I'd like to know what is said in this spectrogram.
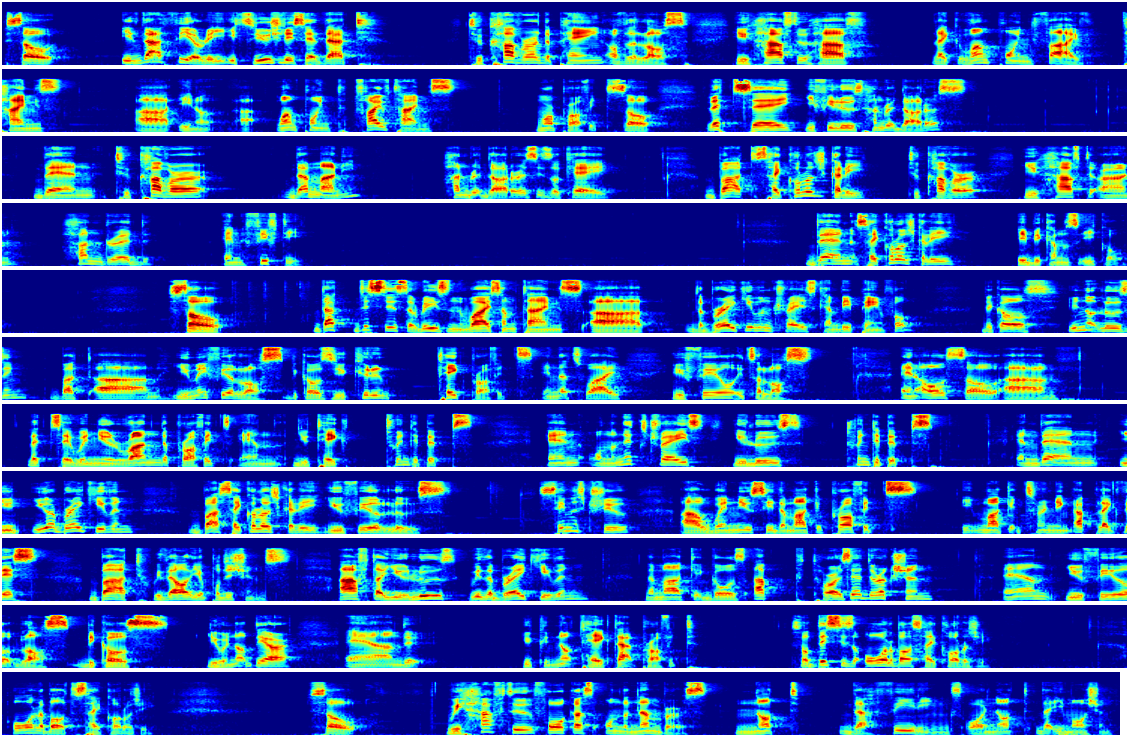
So in that theory it's usually said that to cover the pain of the loss you have to have like 1.5 times uh, you know, uh, 1.5 times more profit. So let's say if you lose $100, then to cover that money, $100 is okay. But psychologically, to cover, you have to earn 150. Then psychologically, it becomes equal. So that this is the reason why sometimes uh, the break-even trades can be painful because you're not losing, but um, you may feel loss because you couldn't take profits, and that's why you feel it's a loss. And also, um, let's say when you run the profits and you take 20 pips, and on the next trade you lose 20 pips, and then you you are break even, but psychologically you feel lose. Same is true uh, when you see the market profits, market turning up like this, but without your positions. After you lose with a break even, the market goes up towards that direction, and you feel loss because you were not there and you could not take that profit. So this is all about psychology. All about psychology. So we have to focus on the numbers, not the feelings or not the emotion.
